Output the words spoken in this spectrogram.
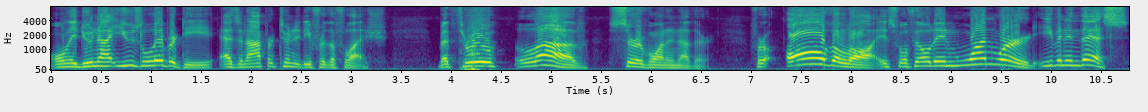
Only do not use liberty as an opportunity for the flesh, but through love serve one another. For all the law is fulfilled in one word, even in this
